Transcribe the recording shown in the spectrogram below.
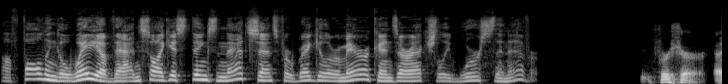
a, falling away of that, and so I guess things in that sense for regular Americans are actually worse than ever. For sure, uh,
